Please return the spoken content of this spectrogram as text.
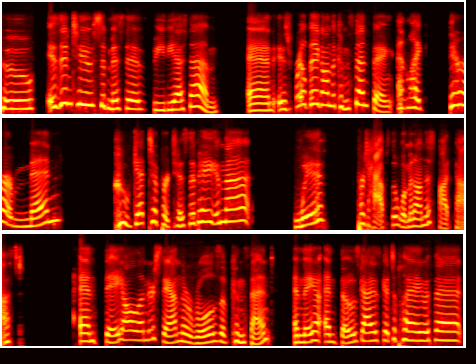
who is into submissive BDSM and is real big on the consent thing. And like there are men who get to participate in that with perhaps the woman on this podcast and they all understand the rules of consent and they and those guys get to play with it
